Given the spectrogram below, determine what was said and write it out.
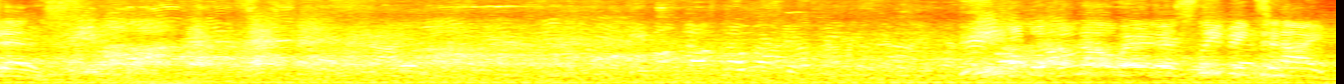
their possessions. People don't know where they're sleeping tonight.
